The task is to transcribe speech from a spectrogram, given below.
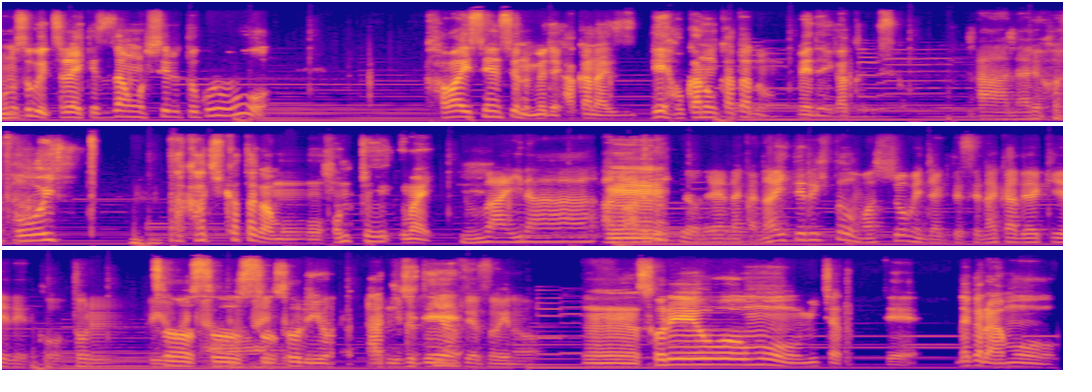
ものすごい辛い決断をしてるところを、河合先生の目で描かないで、他の方の目で描くんですよ。ああ、なるほど。こういった描き方がもう本当にうまい。うまいなあ。あうんの、あれですよね。なんか泣いてる人を真正面じゃなくて背中だけでこう撮るよそうそうそう、うそういうようなな感じでそういうの。うん、それをもう見ちゃって、だからも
